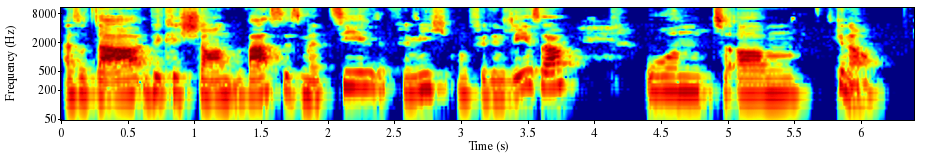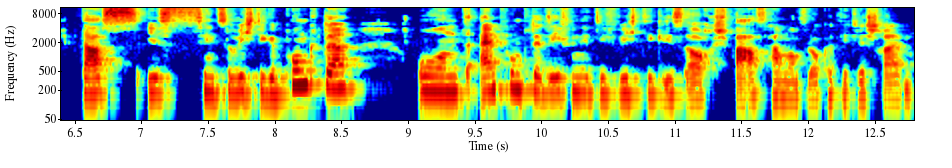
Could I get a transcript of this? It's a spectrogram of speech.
Also da wirklich schauen, was ist mein Ziel für mich und für den Leser. Und ähm, genau, das ist, sind so wichtige Punkte. Und ein Punkt, der definitiv wichtig ist, auch Spaß haben am Blogartikel schreiben.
